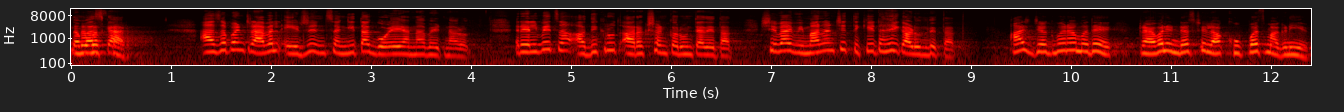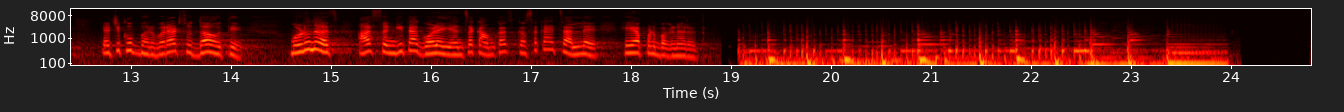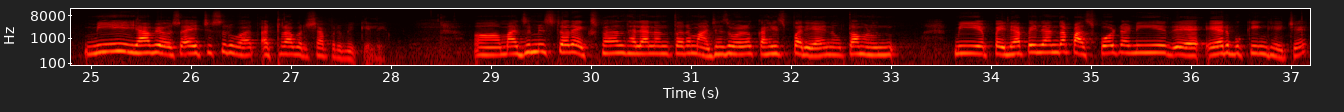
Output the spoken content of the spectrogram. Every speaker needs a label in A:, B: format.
A: नमस्कार. आज आपण ट्रॅव्हल एजंट संगीता गोळे यांना भेटणार आहोत. रेल्वेचं अधिकृत आरक्षण करून त्या देतात. शिवाय विमानांची तिकीटही काढून देतात.
B: आज जगभरामध्ये ट्रॅव्हल इंडस्ट्रीला खूपच मागणी आहे. त्याची खूप भरभराट सुद्धा होते. म्हणूनच आज संगीता गोळे यांचं कामकाज कसं काय चाललंय हे आपण बघणार आहोत.
C: मी ह्या व्यवसायाची सुरुवात अठरा वर्षापूर्वी केली. माझे मिस्टर एक्सपायर झाल्यानंतर माझ्याजवळ काहीच पर्याय नव्हता म्हणून मी पहिल्या पहिल्यांदा पासपोर्ट आणि रे- एअर बुकिंग घ्यायचे.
